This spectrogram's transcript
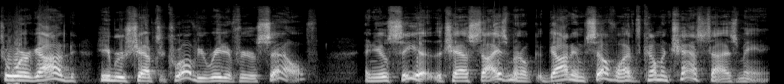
to where God, Hebrews chapter 12, you read it for yourself, and you'll see it. The chastisement, God Himself will have to come and chastise me.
